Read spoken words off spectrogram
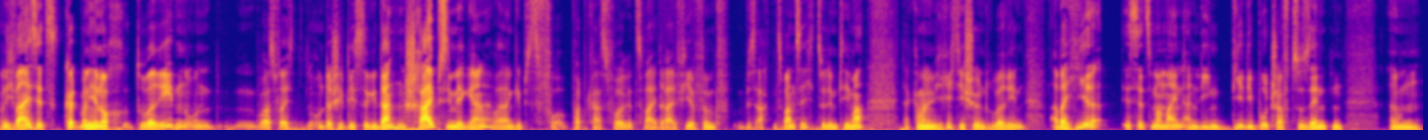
und ich weiß, jetzt könnte man hier noch drüber reden und du hast vielleicht unterschiedlichste Gedanken. Schreib sie mir gerne, weil dann gibt es Podcast-Folge 2, 3, 4, 5 bis 28 zu dem Thema. Da kann man nämlich richtig schön drüber reden. Aber hier ist jetzt mal mein Anliegen, dir die Botschaft zu senden, ähm,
